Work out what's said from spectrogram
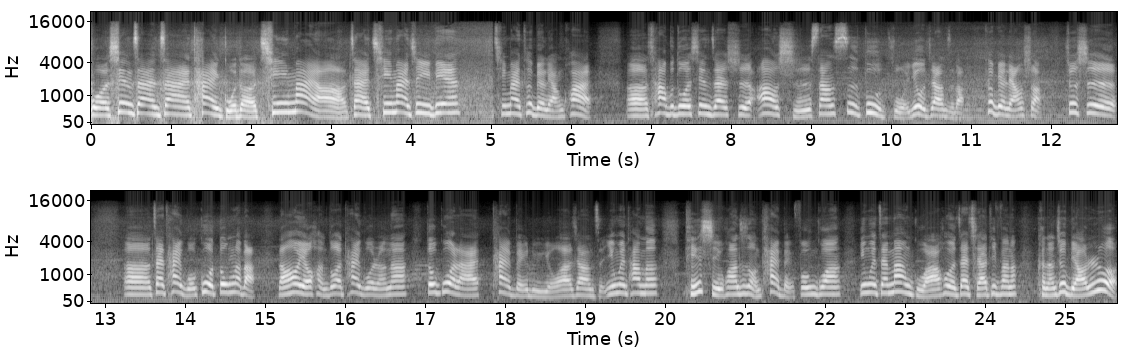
我现在在泰国的清迈啊，在清迈这一边，清迈特别凉快，呃，差不多现在是二十三四度左右这样子的，特别凉爽，就是呃在泰国过冬了吧。然后有很多的泰国人呢，都过来泰北旅游啊，这样子，因为他们挺喜欢这种泰北风光。因为在曼谷啊，或者在其他地方呢，可能就比较热。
